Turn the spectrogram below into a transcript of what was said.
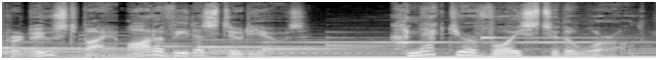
Produced by Audivita Studios. Connect your voice to the world.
